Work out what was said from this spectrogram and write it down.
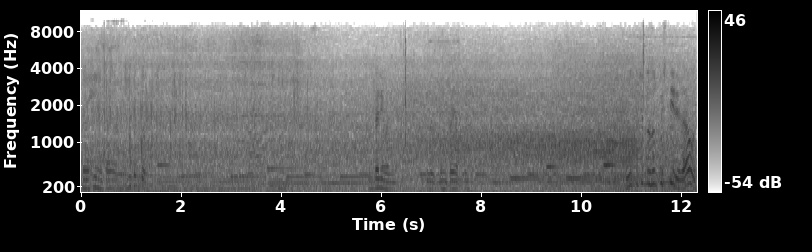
Это вообще непонятно. Ну такой. Вдали момент. Это непонятно. Ну, вот что-то запустили, да, вот?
